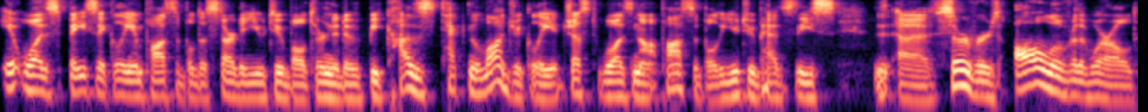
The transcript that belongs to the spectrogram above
it was basically impossible to start a YouTube alternative because technologically it just was not possible. YouTube has these uh, servers all over the world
